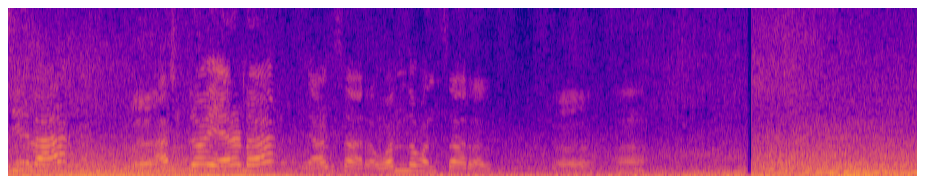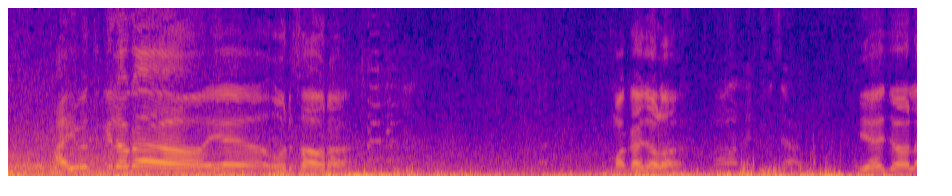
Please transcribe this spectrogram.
ಚೀಲ ಅಷ್ಟು ಎರಡು ಎರಡು ಸಾವಿರ. ಒಂದು ಒಂದು ಸಾವಿರ ಅದು. ಐವತ್ತು ಕಿಲೋಗ ಒಂದು ಸಾವಿರ. ಮಕ್ಕಜೋಳ. ಏ ಜೋಳ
